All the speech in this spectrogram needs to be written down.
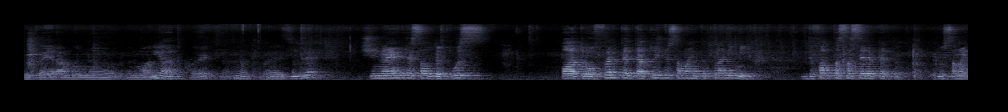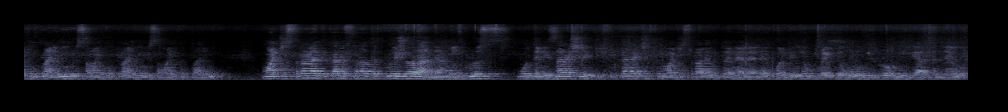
încă eram în, în mandat, yeah. corect? Da? zile. Și în noiembrie s-au depus patru oferte, de atunci nu s-a mai întâmplat nimic. De fapt, asta se repetă. Nu s-a mai întâmplat nimic, nu s-a mai întâmplat nimic, nu s-a mai întâmplat nimic. Magistrala de cale ferată Cluj-Oradea. Am inclus modernizarea și electrificarea acestei magistrale în PNRR, vorbind de un proiect de 1,1 miliarde de euro.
